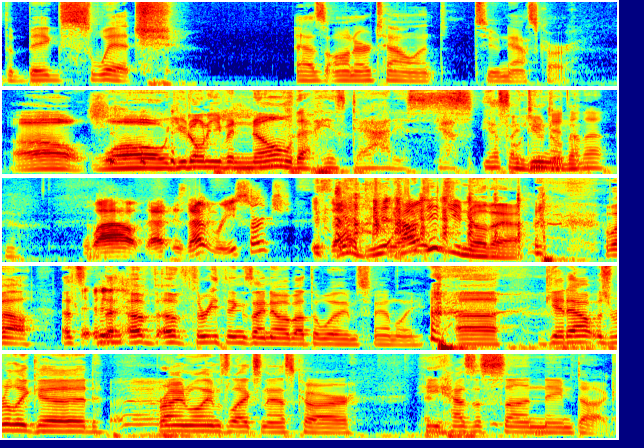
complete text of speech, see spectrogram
the big switch as on air talent to NASCAR? Oh, whoa! you don't even know that his dad is. Yes, yes, I Oh, do you know did that. know that. Wow, that is that research? Is that Yeah, How did you know that? Well, that's the, of of three things I know about the Williams family. Uh, Get Out was really good. Brian Williams likes NASCAR. He has a son named Doug.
